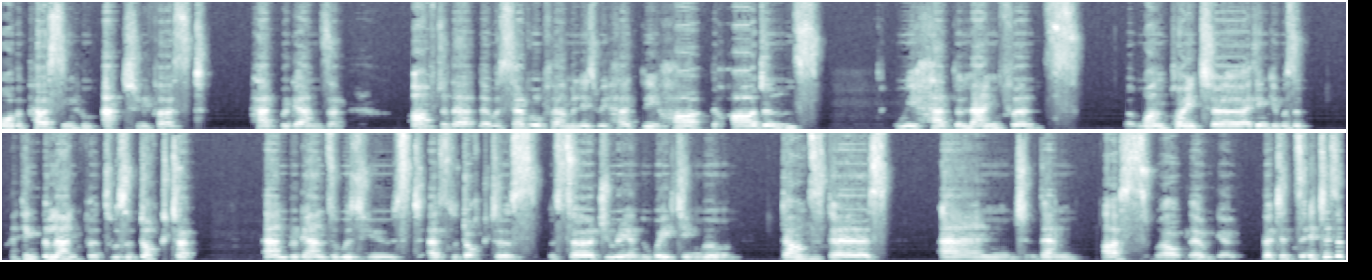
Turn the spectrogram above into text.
or the person who actually first had Braganza. After that, there were several families. We had the, Har- the Hardens, we had the Langfords. At one point, uh, I think it was a, I think the Langfords was a doctor and Braganza was used as the doctor's the surgery and the waiting room downstairs. Mm-hmm. and then us well there we go. But it's it is a,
